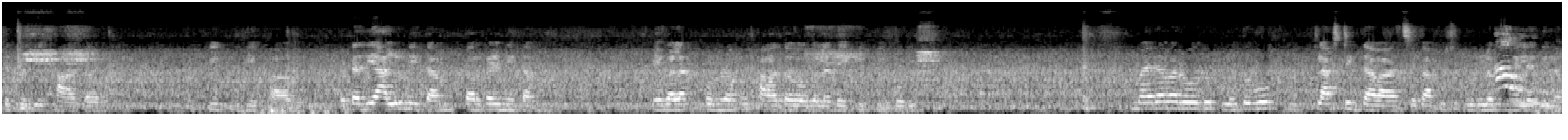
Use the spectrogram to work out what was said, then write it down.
সেদ্ধ দিয়ে খাওয়াতে হবে। কী দিয়ে খাওয়াবো? ওটা দিয়ে আলু নিতাম, তরকারি নিতাম। এবেলা কোনো রকম খাওয়াতে হবে ওগুলো দেখি কী করি। বাইরে আবার রোদ উঠল, তবুও প্লাস্টিক দেওয়া আছে, কাপড় চুপড়গুলো মেলে দিলাম,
